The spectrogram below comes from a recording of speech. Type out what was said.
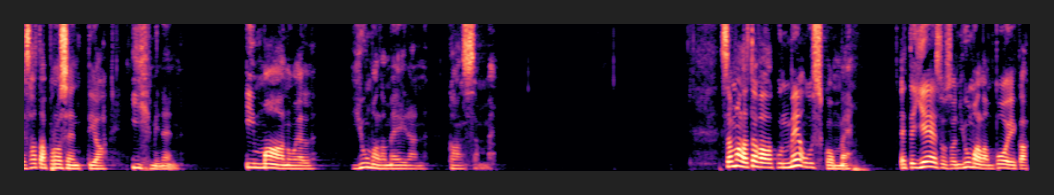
ja sata prosenttia ihminen. Immanuel, Jumala meidän kanssamme. Samalla tavalla kuin me uskomme, että Jeesus on Jumalan poika,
